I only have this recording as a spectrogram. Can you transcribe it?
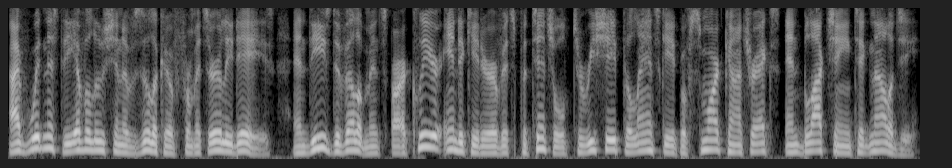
I've witnessed the evolution of Zilliqa from its early days, and these developments are a clear indicator of its potential to reshape the landscape of smart contracts and blockchain technology.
